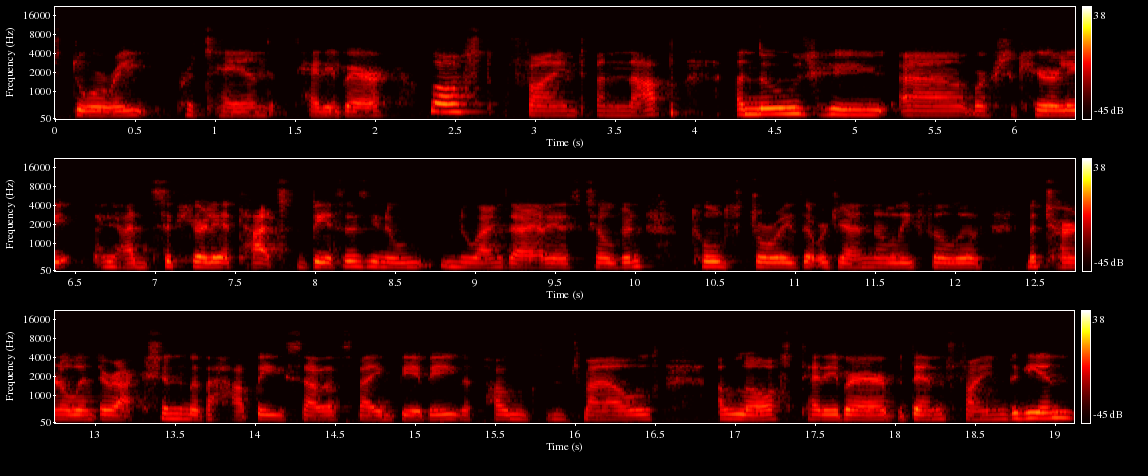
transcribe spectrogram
story, pretend, teddy bear, lost, found, and nap and those who uh, were securely who had securely attached bases, you know, no anxiety as children, told stories that were generally full of maternal interaction with a happy, satisfied baby with hugs and smiles, a lost teddy bear, but then found again,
